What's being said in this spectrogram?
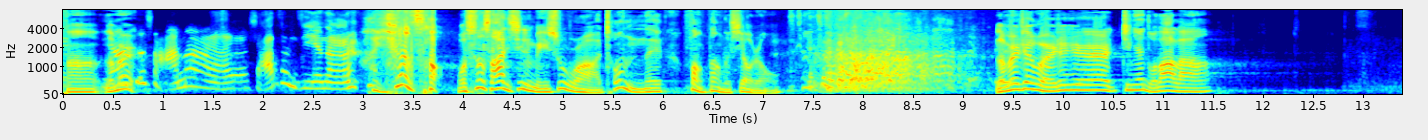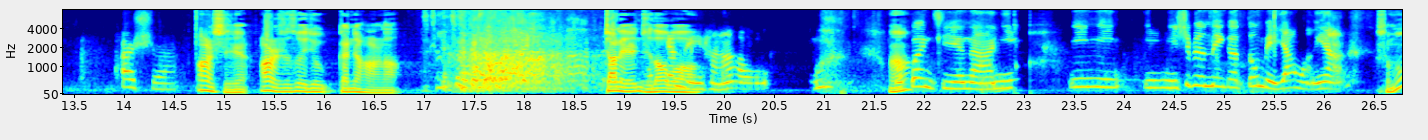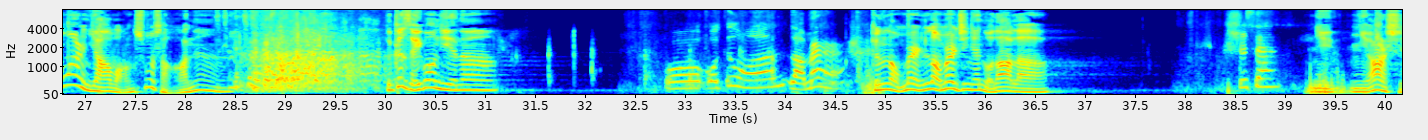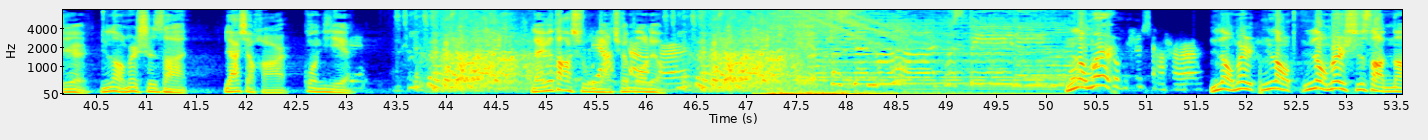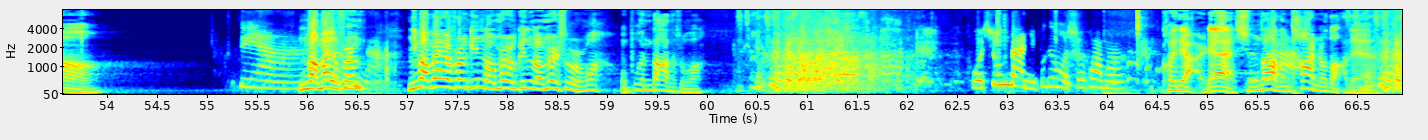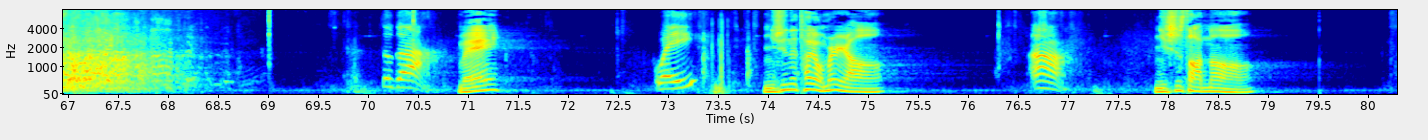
啊，老妹儿，说啥呢？啥站街呢？哎呀操！我说啥你心里没数啊？瞅你那放荡的笑容。老妹儿，这会儿这是今年多大了？二十，二十，二十岁就干这行了。家里人知道不？我我？逛街呢，你你你你你是不是那个东北鸭王呀？什么玩意儿鸭王？说啥呢？你跟谁逛街呢？我我跟我老妹儿跟老妹儿。你老妹儿今年多大了？十三，你你二十，你老妹儿十三，俩小孩儿逛街，来个大叔，俩全包了你老妹儿，可不是小孩儿，你老妹儿，你老你老妹儿十三呐？对呀。你把麦克风你把麦克风给你老妹儿，我跟你老妹儿说会儿话，我不跟大的说话，我胸大，你不跟我说话吗？快点儿的，胸大能看着咋的？豆哥，喂，喂你是那他小妹儿啊？啊你十三呐？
